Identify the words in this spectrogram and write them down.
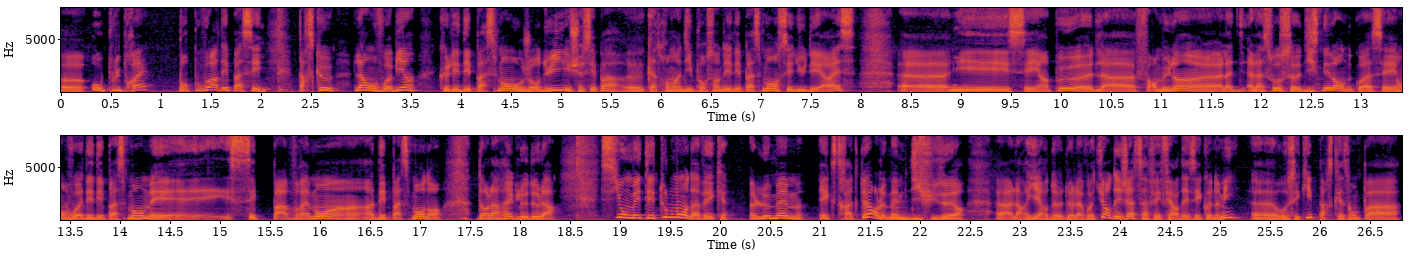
euh, au plus près pour pouvoir dépasser. Parce que là, on voit bien que les dépassements aujourd'hui, je sais pas, 90% euh, des dépassements, c'est du DRS. Euh, et c'est un peu euh, de la Formule 1 à la, sauce Disneyland. Quoi. On voit des dépassements, mais c'est pas vraiment un, dépassement dans, dans la règle de l'art. Si on mettait tout le monde avec le même extracteur, le même diffuseur à l'arrière de, la voiture, déjà, ça fait faire des économies aux équipes parce qu'elles n'ont pas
